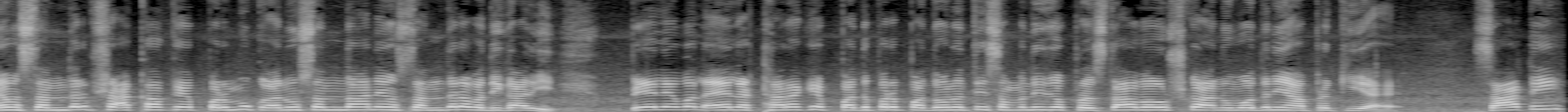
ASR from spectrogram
एवं संदर्भ शाखा के प्रमुख अनुसंधान एवं संदर्भ अधिकारी पे लेवल एल अट्ठारह के पद पर पदोन्नति संबंधी जो प्रस्ताव है, उसका अनुमोदन यहाँ पर किया है। साथ ही,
